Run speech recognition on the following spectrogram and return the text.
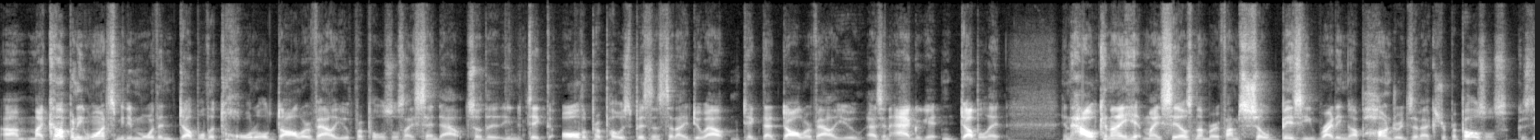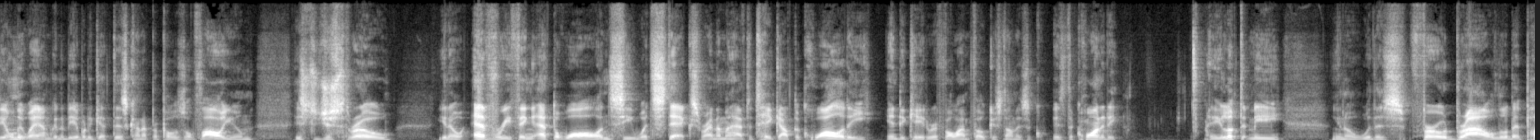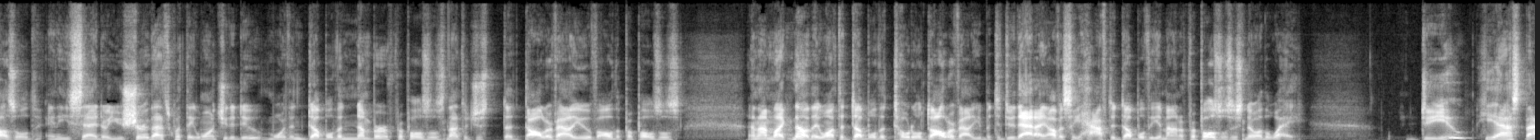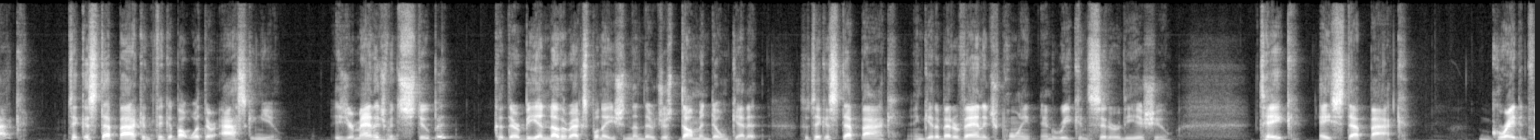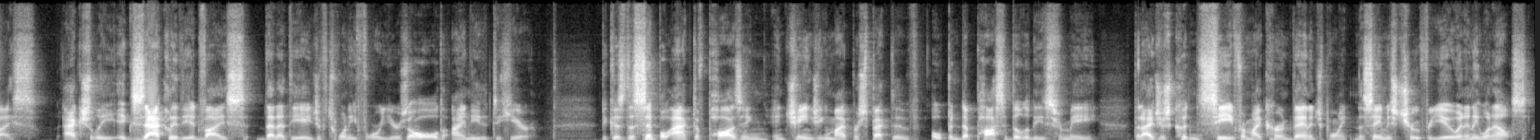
Um, my company wants me to more than double the total dollar value of proposals I send out. So that you know, take the, all the proposed business that I do out and take that dollar value as an aggregate and double it. And how can I hit my sales number if I'm so busy writing up hundreds of extra proposals? Because the only way I'm going to be able to get this kind of proposal volume is to just throw you know everything at the wall and see what sticks right? I'm going to have to take out the quality indicator if all i'm focused on is, is the quantity. And he looked at me you know with his furrowed brow a little bit puzzled and he said are you sure that's what they want you to do? More than double the number of proposals? Not just the dollar value of all the proposals? And i'm like no they want to double the total dollar value but to do that i obviously have to double the amount of proposals. There's no other way. Do you? he asked back. Take a step back and think about what they're asking you is your management stupid? Could there be another explanation than they're just dumb and don't get it? So take a step back and get a better vantage point and reconsider the issue. Take a step back. Great advice. Actually, exactly the advice that at the age of 24 years old I needed to hear. Because the simple act of pausing and changing my perspective opened up possibilities for me that I just couldn't see from my current vantage point. And the same is true for you and anyone else.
